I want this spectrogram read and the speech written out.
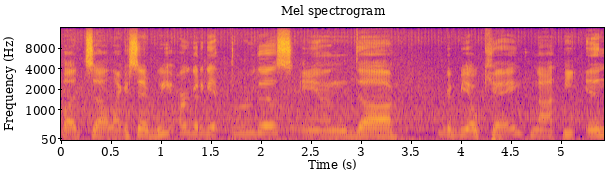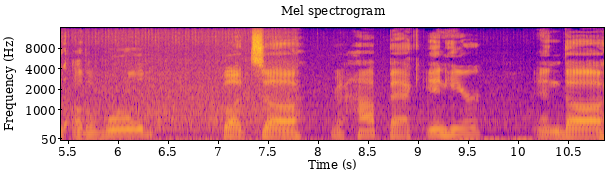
But uh, like I said, we are going to get through this, and uh, we're going to be okay. Not the end of the world, but uh, we're going to hop back in here and uh,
